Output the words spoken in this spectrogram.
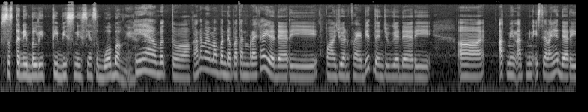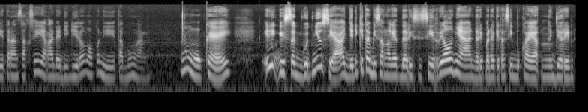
sustainability bisnisnya sebuah bank ya. Iya betul, karena memang pendapatan mereka ya dari pengajuan kredit dan juga dari eh, admin-admin istilahnya dari transaksi yang ada di giro maupun di tabungan. Oh, Oke. Ini is a good news ya. Jadi kita bisa ngelihat dari sisi realnya daripada kita sibuk kayak ngejarin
